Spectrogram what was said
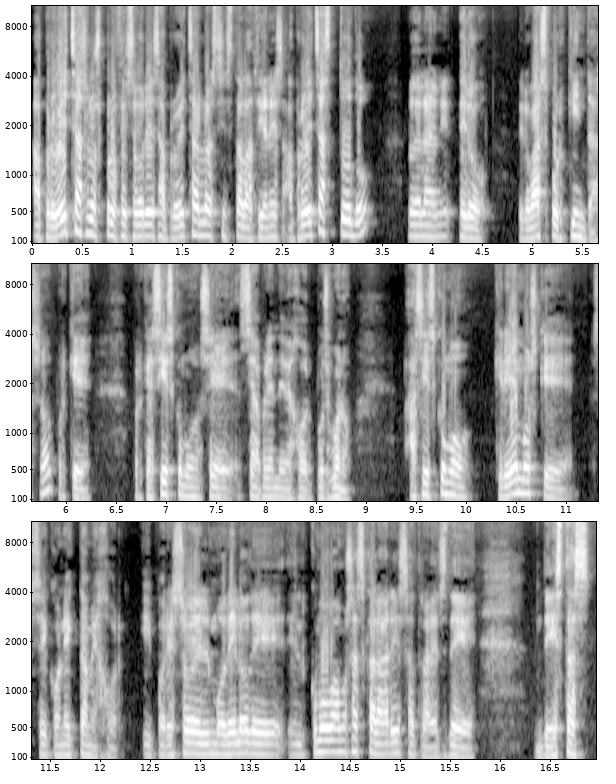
aprovechas los profesores, aprovechas las instalaciones, aprovechas todo, pero, pero vas por quintas, ¿no? Porque, porque así es como se, se aprende mejor. Pues bueno, así es como creemos que se conecta mejor. Y por eso el modelo de cómo vamos a escalar es a través de, estas,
